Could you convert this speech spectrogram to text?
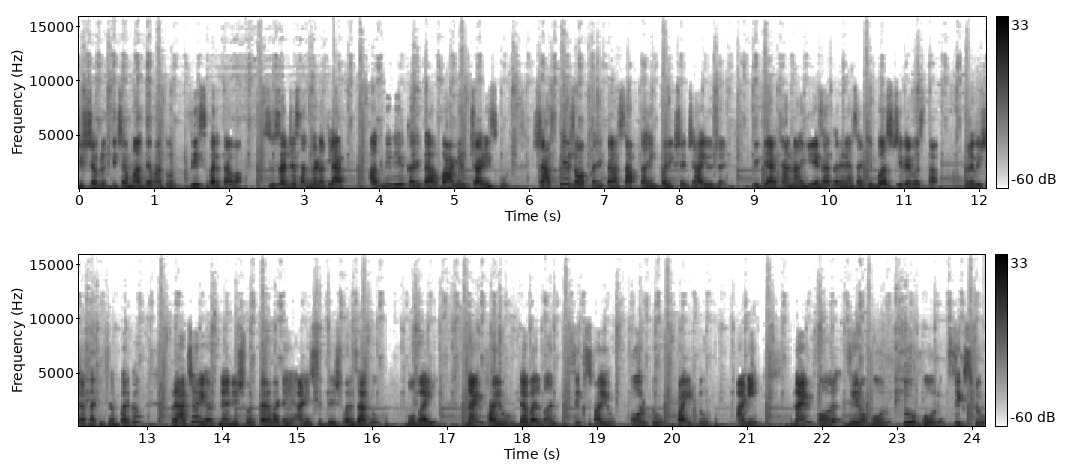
शिष्यवृत्तीच्या माध्यमातून फीस परतावा. सुसज्ज संगणक लॅब अग्निवीर करिता वाढीव चाळीस गुण. शासकीय जॉब करिता साप्ताहिक परीक्षेचे आयोजन विद्यार्थ्यांना ये जा करण्यासाठी बसची व्यवस्था प्रवेशासाठी संपर्क प्राचार्य ज्ञानेश्वर तरवटे आणि Siddheshwar Jadhav mobile nine five double one six five four two five two आणि nine four zero four two four six two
